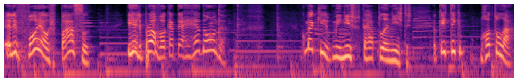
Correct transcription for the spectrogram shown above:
ele foi ao espaço e ele provou que a Terra é redonda. Como é que ministros terraplanistas? É porque tem que rotular.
